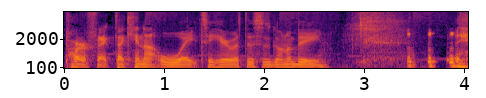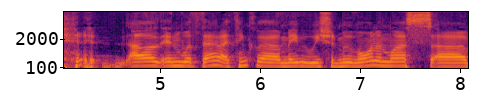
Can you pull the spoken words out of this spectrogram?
Perfect. I cannot wait to hear what this is going to be. uh, and with that, I think uh, maybe we should move on. Unless uh,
